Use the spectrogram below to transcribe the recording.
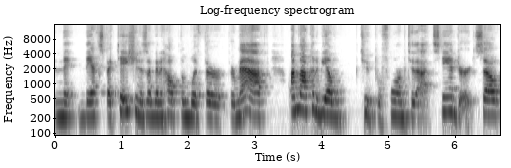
and the, the expectation is i'm going to help them with their their math i'm not going to be able to perform to that standard so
